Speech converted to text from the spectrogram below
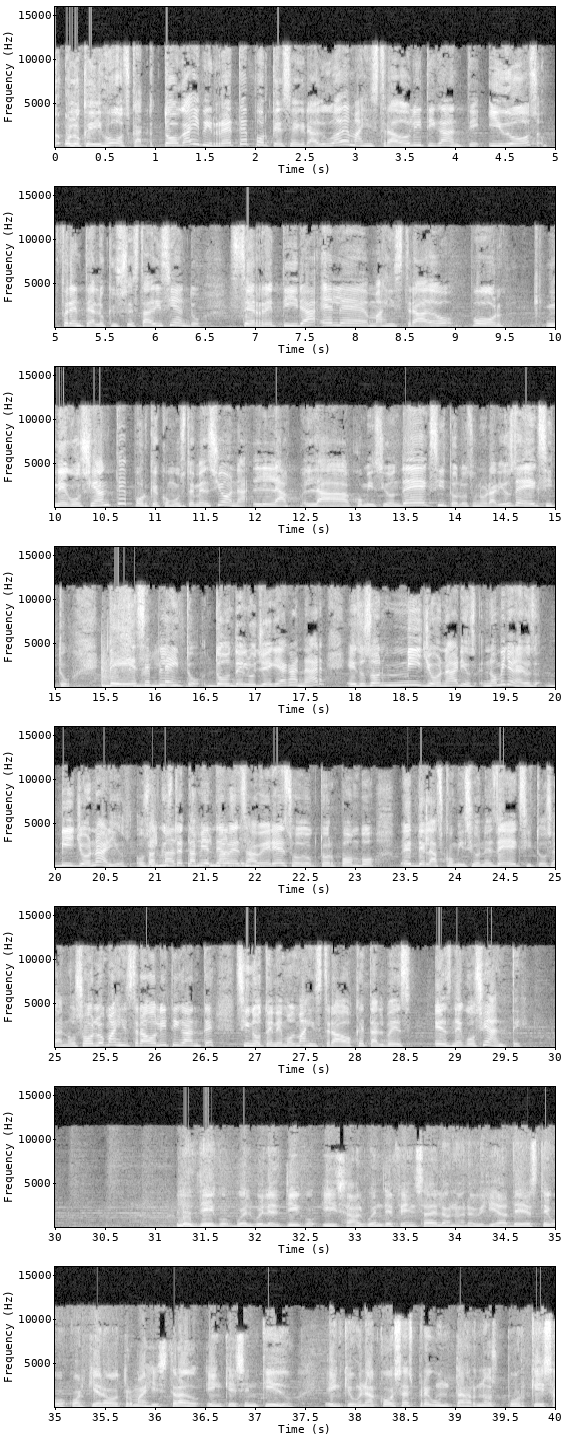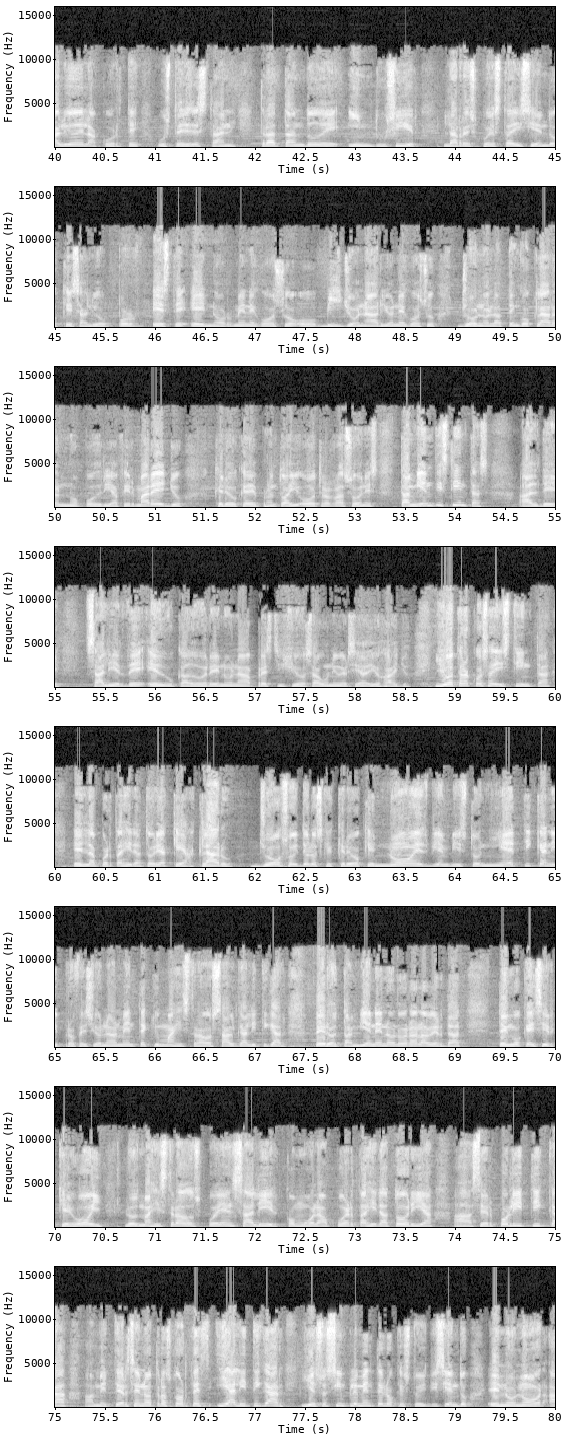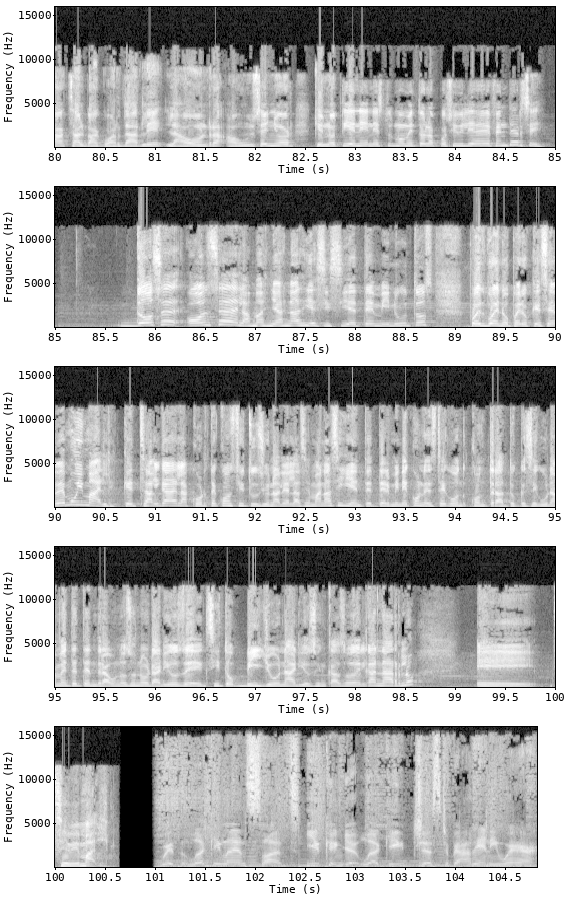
o lo que dijo Oscar, toga y birrete porque se gradúa de magistrado litigante. Y dos, frente a lo que usted está diciendo, se retira el eh, magistrado por negociante porque como usted menciona la, la comisión de éxito los honorarios de éxito de ese pleito donde lo llegue a ganar esos son millonarios no millonarios billonarios o sea El que usted también más- debe saber eso, doctor Pombo, eh, de las comisiones de éxito. O sea, no solo magistrado litigante, sino tenemos magistrado que tal vez es negociante. Les digo, vuelvo y les digo, y salgo en defensa de la honorabilidad de este o cualquier otro magistrado. ¿En qué sentido? En que una cosa es preguntarnos por qué salió de la corte. Ustedes están tratando de inducir la respuesta diciendo que salió por este enorme negocio o billonario negocio. Yo no la tengo clara, no podría afirmar ello. Creo que de pronto hay otras razones también distintas al de salir de educador en una prestigiosa universidad de Ohio. Y otra cosa distinta es la puerta giratoria que aclaro, yo soy de los que creo que no es bien visto ni ética ni profesionalmente que un magistrado salga a litigar, pero también en honor a la verdad tengo que decir que hoy los magistrados pueden salir como la puerta giratoria a hacer política, a meterse en otras cortes y a litigar. Y eso es simplemente lo que estoy diciendo en honor a salvaguardarle la honra a un señor que no tiene en estos momentos la posibilidad de defenderse. 12, 11 de la mañana, 17 minutos. Pues bueno, pero que se ve muy mal que salga de la Corte Constitucional y a la semana siguiente termine con este contrato que seguramente tendrá unos honorarios de éxito billonarios en caso de ganarlo, eh, se ve mal. With the Lucky Land slots, you can get lucky just about anywhere.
